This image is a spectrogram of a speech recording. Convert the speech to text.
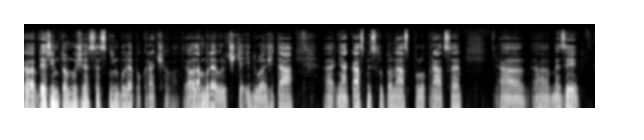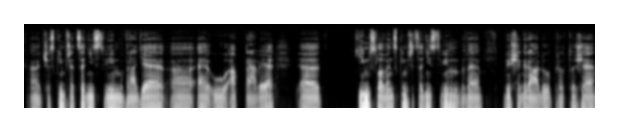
e, věřím tomu, že se s ním bude pokračovat. Jo? Tam bude určitě i důležitá e, nějaká smysluplná spolupráce e, mezi českým předsednictvím v Radě EU a právě tím slovenským předsednictvím ve Vyšegrádu, protože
